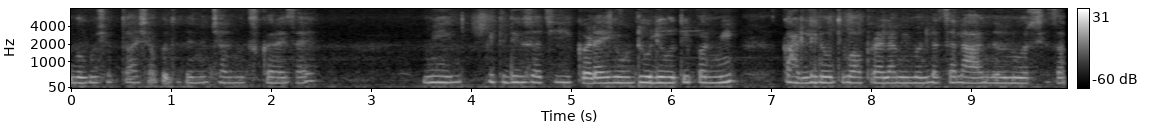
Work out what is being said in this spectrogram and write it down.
बघू शकता अशा पद्धतीने छान मिक्स करायचं आहे. मी किती दिवसाची ही कढाई घेऊन ठेवली होती पण मी काढली नव्हती वापरायला. मी म्हटलं चला नवीन वर्षाचा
